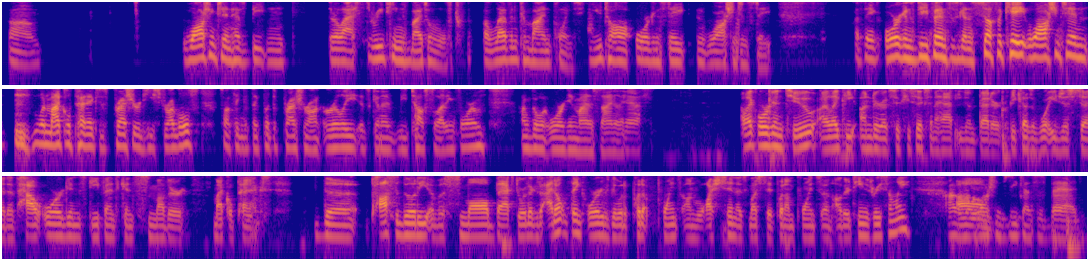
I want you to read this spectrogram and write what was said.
Um, Washington has beaten their last three teams by a total of 11 combined points Utah, Oregon State, and Washington State. I think Oregon's defense is going to suffocate Washington when Michael Penix is pressured. He struggles. So I think if they put the pressure on early, it's going to be tough sledding for him. I'm going Oregon minus nine and a half. I like Oregon too. I like the under of 66 and a half even better because of what you just said of how Oregon's defense can smother Michael Penix. The possibility of a small backdoor there, because I don't think Oregon's be able to put up points on Washington as much as they put on points on other teams recently. I don't know. Um, Washington's defense is bad.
